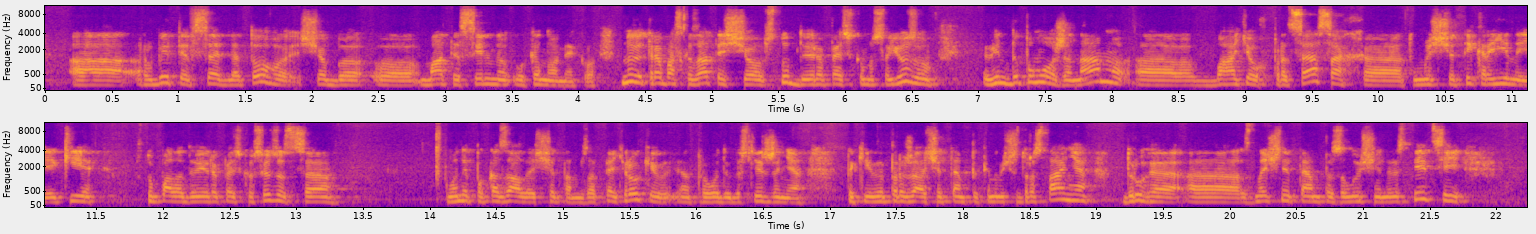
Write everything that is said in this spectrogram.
робити все для того, щоб мати сильну економіку. Ну і треба сказати, що вступ до Європейського союзу він допоможе нам е, в багатьох процесах, е, тому що ті країни, які вступали до Європейського союзу, це вони показали ще там за 5 років. Я проводив дослідження такі випереджаючі темпи економічного зростання. Друге значні темпи залучення інвестицій.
